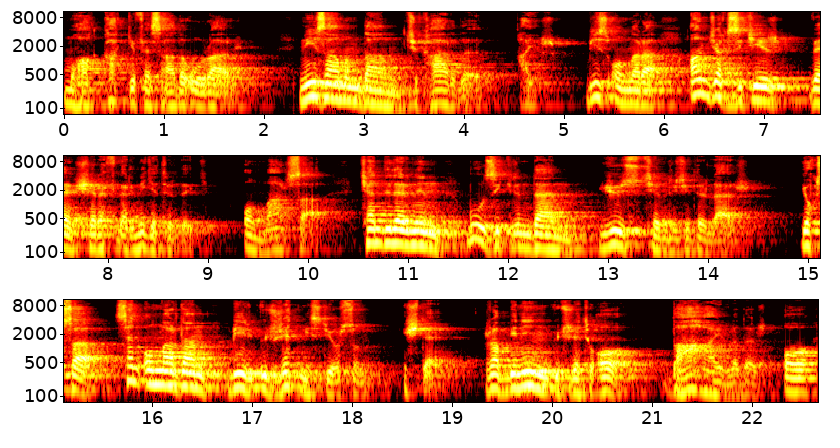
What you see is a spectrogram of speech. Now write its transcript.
muhakkak ki fesada uğrar, nizamından çıkardı. Hayır, biz onlara ancak zikir ve şereflerini getirdik. Onlarsa kendilerinin bu zikrinden yüz çeviricidirler. Yoksa sen onlardan bir ücret mi istiyorsun? İşte Rabbinin ücreti o, daha hayırlıdır. O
